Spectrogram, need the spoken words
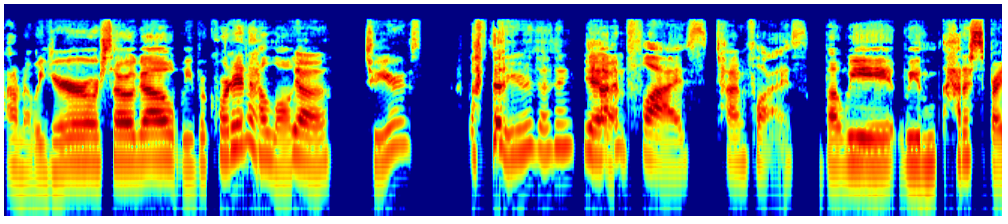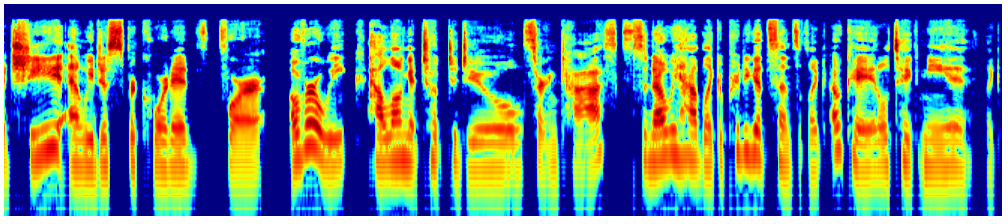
I don't know a year or so ago. We recorded how long? Yeah. Two years. Two years, I think. Yeah. Time flies. Time flies. But we we had a spreadsheet and we just recorded for over a week how long it took to do certain tasks. So now we have like a pretty good sense of like, okay, it'll take me like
